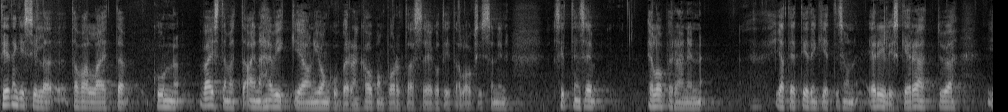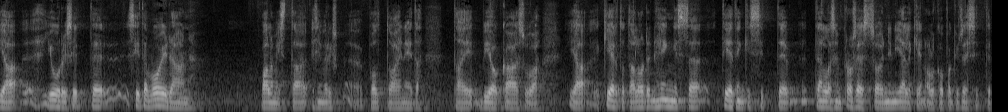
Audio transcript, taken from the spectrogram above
tietenkin sillä tavalla, että kun väistämättä aina hävikkiä on jonkun verran kaupan portaassa ja kotitalouksissa, niin sitten se eloperäinen jäte tietenkin, että se on erilliskerättyä ja juuri sitten siitä voidaan valmistaa esimerkiksi polttoaineita tai biokaasua. Ja kiertotalouden hengessä tietenkin sitten tällaisen prosessoinnin jälkeen, olkoonpa kyse sitten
